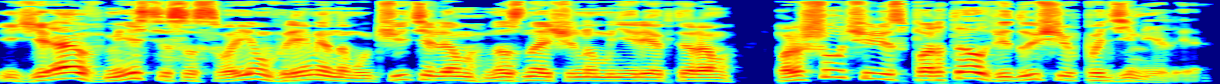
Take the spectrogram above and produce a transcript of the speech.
Я вместе со своим временным учителем, назначенным мне ректором, прошел через портал, ведущий в подземелье.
